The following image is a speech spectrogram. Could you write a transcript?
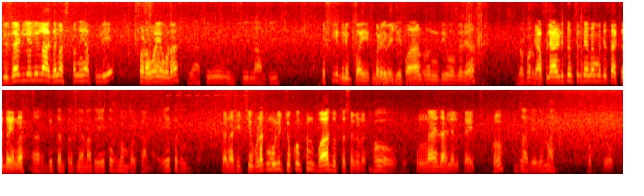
बिघडलेली लागण असताना ही आपली पडवा. एवढा ही अशी उंची लांबी कसली ग्रीप आहे खडव्याची. पान रुंदी वगैरे हा हे जबरदस्त आपल्या आडी तंत्रज्ञानामध्ये ताकद आहे ना? अर्धी तंत्रज्ञानात एकच नंबर काम आहे एकच नंबर. कारण अशी चिबडात मुली चुकून बाद होतं सगळं. हो हो पण नाही झालेलं काहीच. हं? हो? झालेलं नाही. Okay okay.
